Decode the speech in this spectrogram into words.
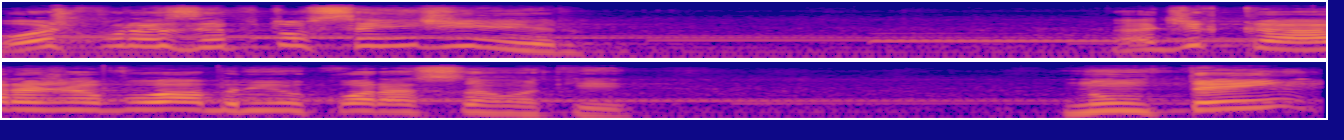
Hoje, por exemplo, estou sem dinheiro. Ah, de cara já vou abrir o coração aqui. Não tem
